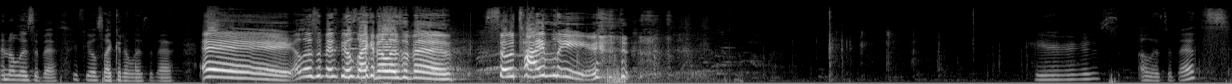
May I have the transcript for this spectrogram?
an Elizabeth who feels like an Elizabeth. Hey, Elizabeth feels like an Elizabeth. so timely. Here's Elizabeth's.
